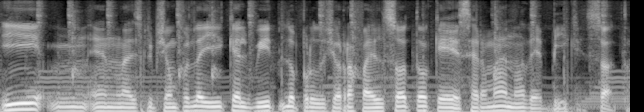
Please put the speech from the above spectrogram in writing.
Y mm, en la descripción pues leí que el beat lo produjo Rafael Soto, que es hermano de Big Soto.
